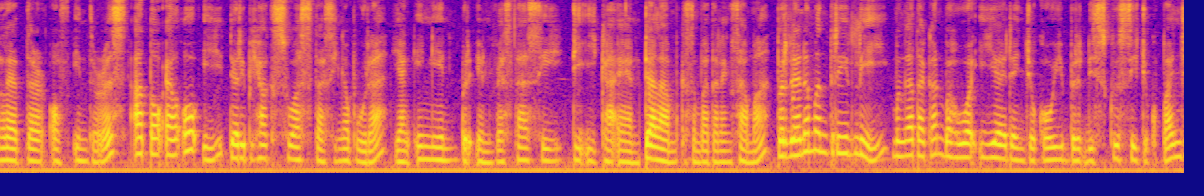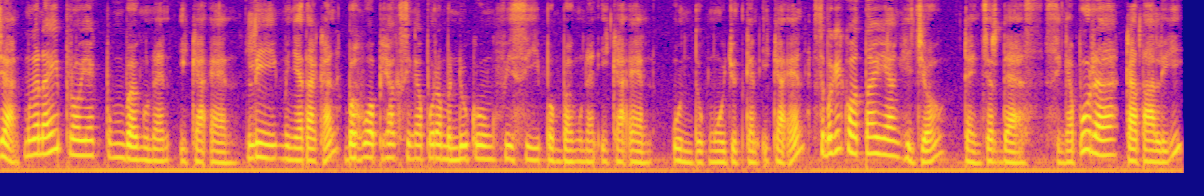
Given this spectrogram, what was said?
Letter of Interest atau LOI dari pihak swasta Singapura yang ingin berinvestasi di IKN. Dalam kesempatan yang sama, Perdana Menteri Lee mengatakan bahwa ia dan Jokowi berdiskusi cukup panjang mengenai proyek pembangunan IKN. Lee menyatakan bahwa pihak Singapura mendukung visi pembangunan IKN untuk mewujudkan IKN sebagai kota yang hijau dan cerdas. Singapura, kata Lee,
